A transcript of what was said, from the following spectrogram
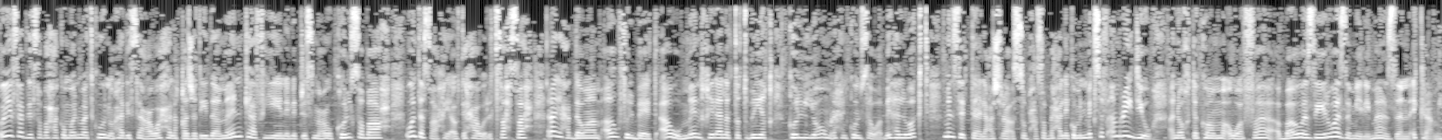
ويسعد لي صباحكم وين ما تكونوا. هذه الساعة وحلقة جديدة من كافيين اللي بتسمعوه كل صباح. وانت صاحي أو تحاول تصحصح رايح الدوام أو في البيت أو من خلال التطبيق. كل يوم راح نكون سوا بهالوقت من ستة لعشرة الصبح. أصبح عليكم من Mix FM Radio أنا أختكم وفاء باوزير وزميلي مازن إكرامي.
